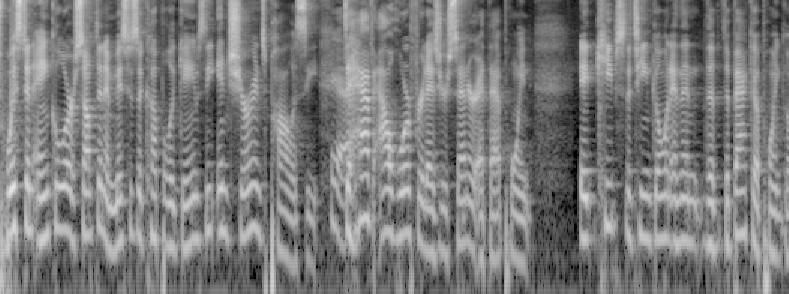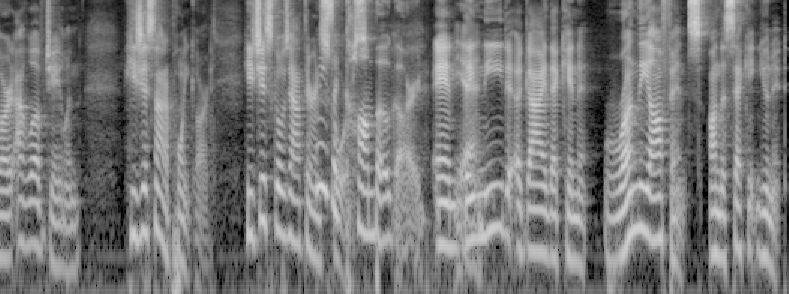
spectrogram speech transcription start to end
twists an ankle or something and misses a couple of games, the insurance policy Yeah. to have Al Horford as your center at that point, it keeps the team going. And then the the backup point guard, I love Jalen. He's just not a point guard. He just goes out there and He's scores. a combo guard. And they need a guy that can run the offense on the second unit.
